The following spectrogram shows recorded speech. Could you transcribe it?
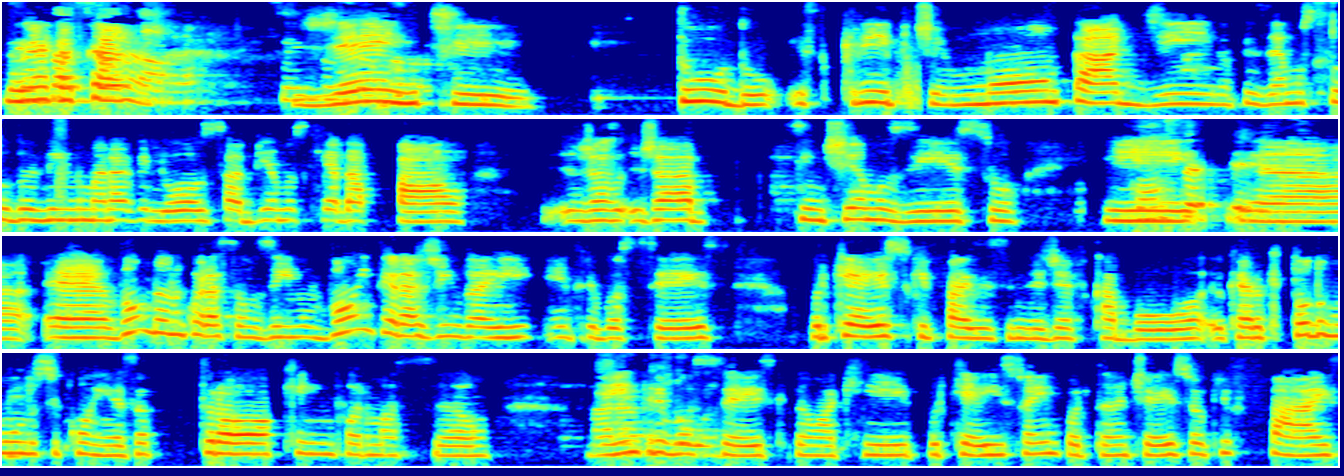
Né, cara? Gente, tudo, script montadinho, fizemos tudo lindo, maravilhoso, sabíamos que ia dar pau, já, já sentíamos isso. E é, é, vão dando coraçãozinho, vão interagindo aí entre vocês, porque é isso que faz essa energia ficar boa. Eu quero que todo mundo se conheça, troque informação entre vocês que estão aqui, porque isso é importante, é isso é o que faz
